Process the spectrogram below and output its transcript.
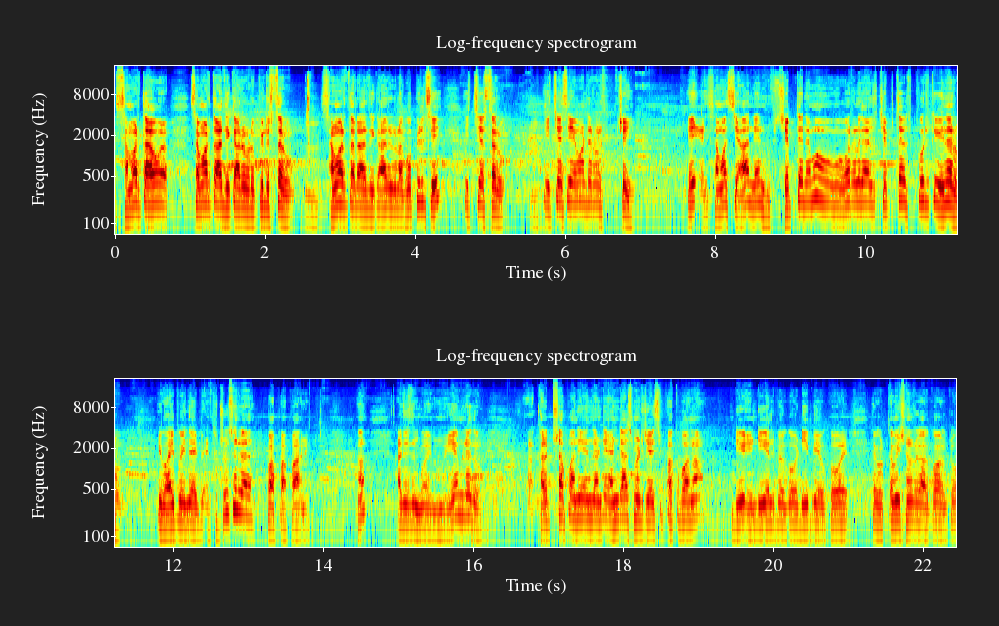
సమర్థ సమర్థాధికారులు పిలుస్తారు. సమర్థాధికారులకు పిలిచి ఇచ్చేస్తారు. ఇచ్చేసి ఏమంటారు? చెయ్యి. ఏ సమస్య నేను చెప్తేనేమో ఓవరాల్గా చెప్తే పూర్తి వినరు. ఇవి అయిపోయింది అయిపోయింది. చూసిన కదా? పా అని. అది ఏం లేదు. కలెక్టర్ షాప్ అని ఏంటంటే ఎండార్స్మెంట్ చేసి పక్క డి డిఎల్పిఓకో డిపిఓకో కమిషనర్ గారికో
